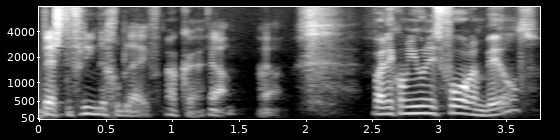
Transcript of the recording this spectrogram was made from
beste vrienden gebleven. Oké. Ja, ja. Wanneer kwam Unit 4 in beeld?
